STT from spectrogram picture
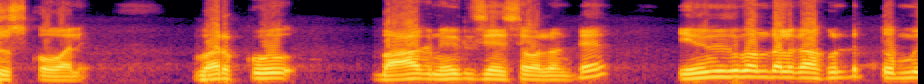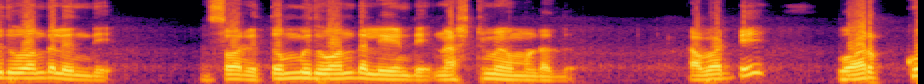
చూసుకోవాలి. వర్క్ బాగా నీట్గా చేసేవాళ్ళు ఉంటే ఎనిమిది వందలు కాకుండా తొమ్మిది వందలు ఏంది? సారీ తొమ్మిది వందలు ఏంటి నష్టం ఉండదు. కాబట్టి వర్క్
